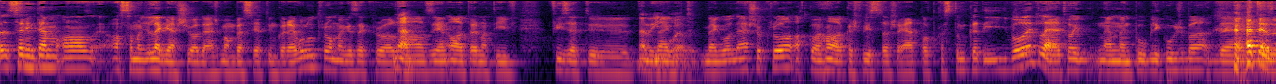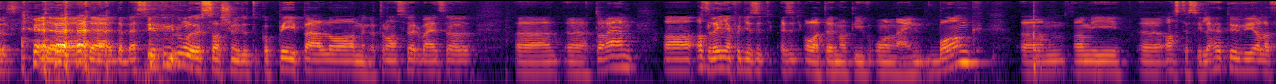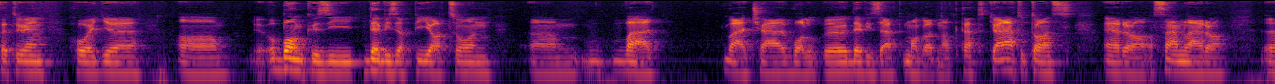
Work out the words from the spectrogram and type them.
Szerintem az, azt hiszem, hogy a legelső adásban beszéltünk a Revolutról, meg ezekről Nem. az ilyen alternatív fizető Nem volt. megoldásokról, akkor hallgass vissza a saját podcastunkat, így volt. Lehet, hogy nem ment publikusba, de, Hát ez az. de, de, de beszéltünk róla, összehasonlítottuk a PayPal-lal, meg a TransferWise-al uh, uh, talán. A, az a lényeg, hogy ez egy, ez egy alternatív online bank, um, ami uh, azt teszi lehetővé alapvetően, hogy uh, a, a bankközi devizapiacon um, vált, váltsál valu, devizát magadnak. Tehát, hogyha átutalsz erre a számlára ö,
